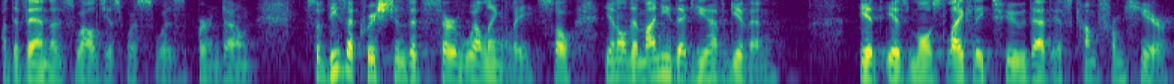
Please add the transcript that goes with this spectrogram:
But the van as well just was, was burned down. So these are Christians that serve willingly. So, you know, the money that you have given, it is most likely too that has come from here,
